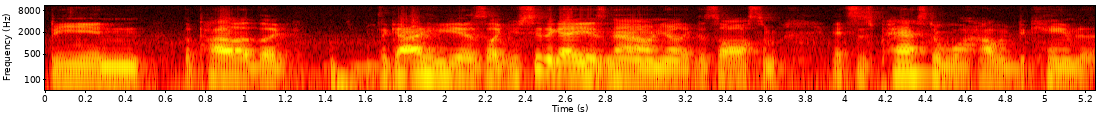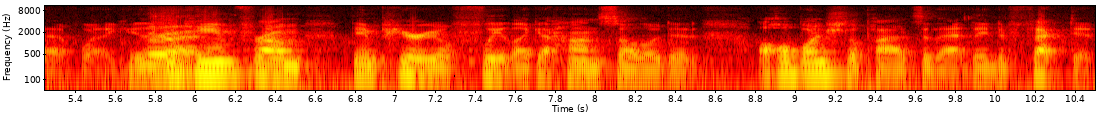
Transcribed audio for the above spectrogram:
being the pilot, like the guy he is, like you see the guy he is now, and you're like, that's awesome. It's his past of how he became to that way. Like, Right. He came from the Imperial fleet, like Han Solo did. A whole bunch of the pilots of that they defected,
